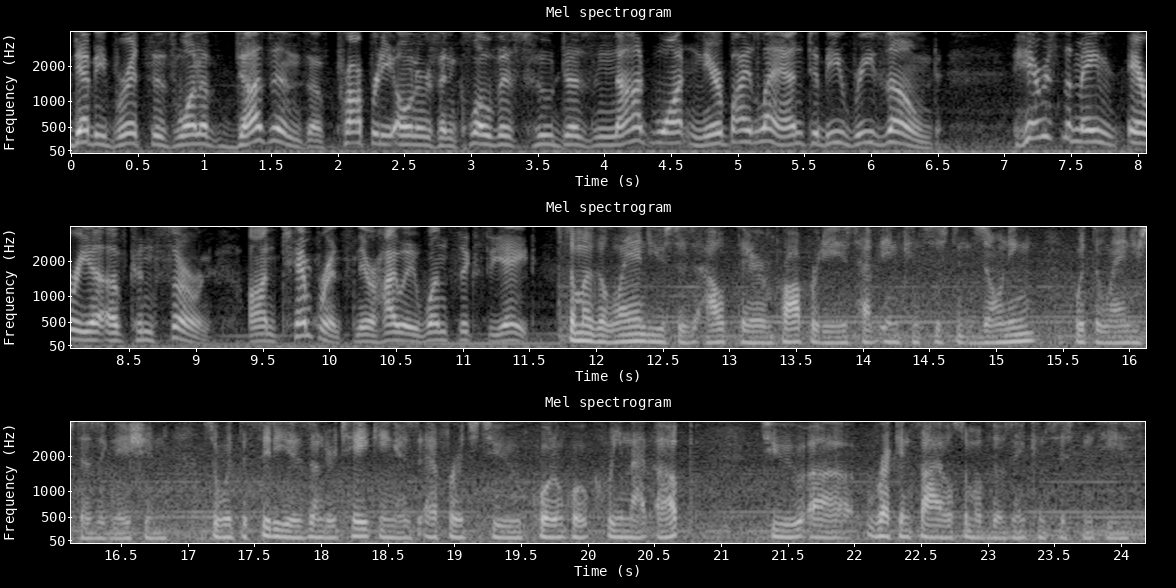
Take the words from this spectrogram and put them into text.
Debbie Britz is one of dozens of property owners in Clovis who does not want nearby land to be rezoned. Here's the main area of concern on Temperance near Highway 168. Some of the land uses out there and properties have inconsistent zoning with the land use designation. So what the city is undertaking is efforts to quote unquote clean that up to uh, reconcile some of those inconsistencies.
